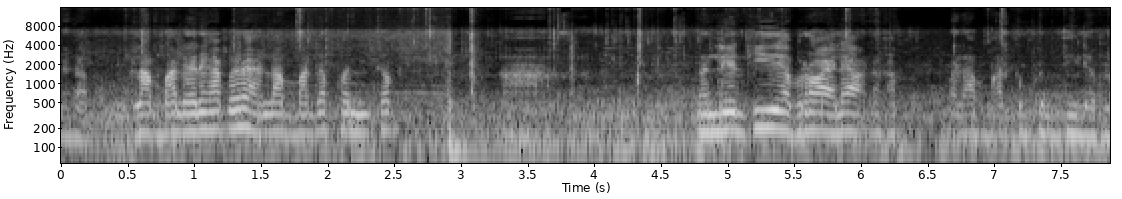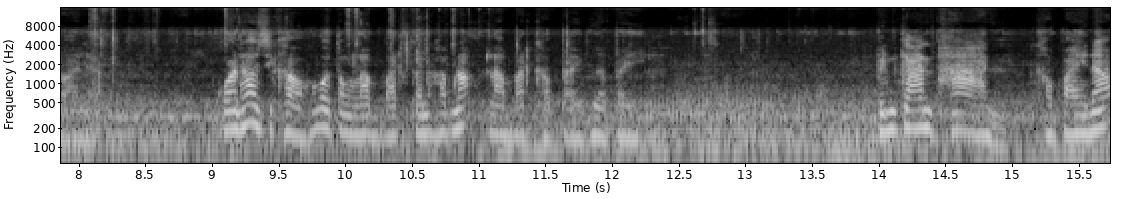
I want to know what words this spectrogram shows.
นะครับรับบัตรเลยนะครับแล้วนะรับบัตรรับเพิ่นครับ นั่นเรียนที่เรียบร้อยแล้วนะครับไปรับบัตรกับเพิ่นที่เรียบร้อยแล้วก่อนเท่าสิเข้าเขาก็ต้องรับบัตรกันนะครับเนาะรับบัตรเข้าไปเพื่อไป เป็นการผ่านเข้าไปเนาะ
